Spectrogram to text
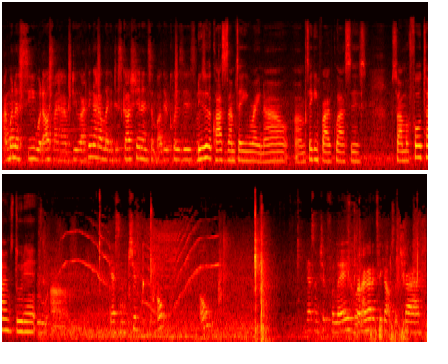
I'm gonna see what else I have due. I think I have like a discussion and some other quizzes. These are the classes I'm taking right now. I'm taking five classes. So I'm a full-time student. Um, get some chick. Oh, oh. Got some Chick-fil-A, but I gotta take out some trash.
